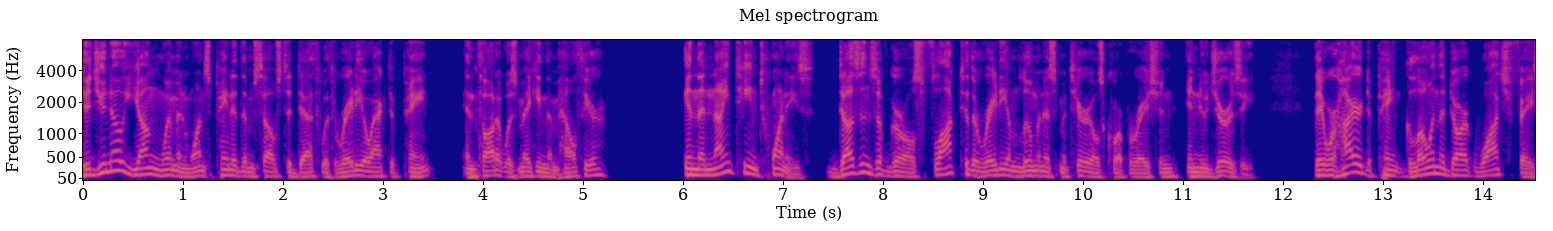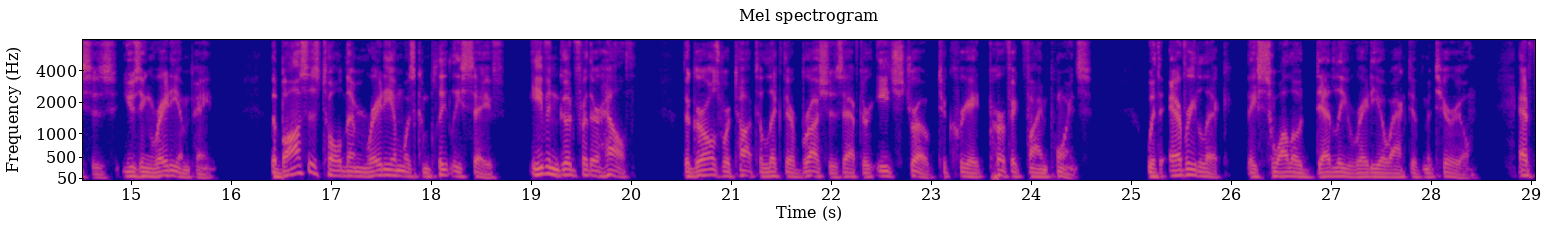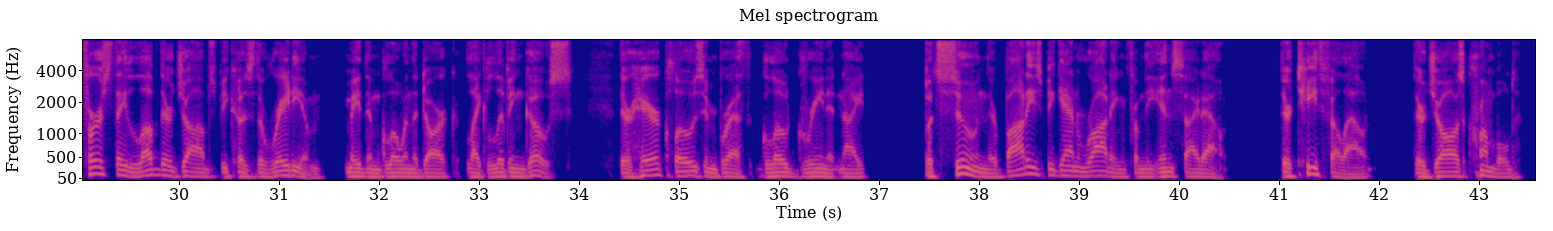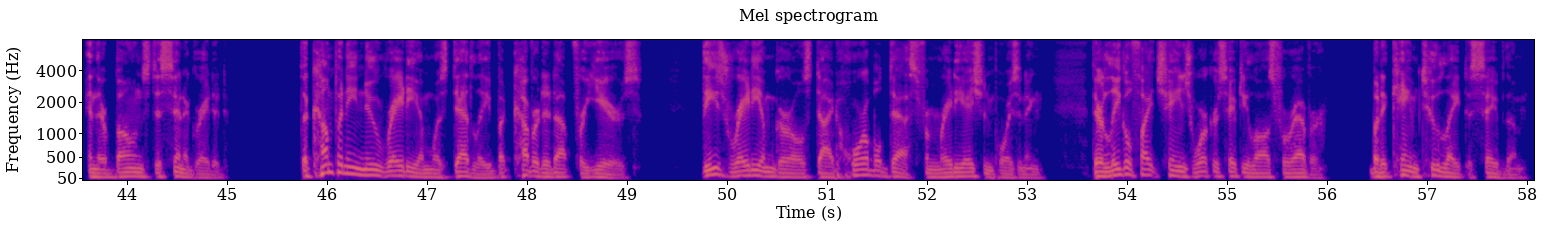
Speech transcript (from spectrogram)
Did you know young women once painted themselves to death with radioactive paint and thought it was making them healthier? In the 1920s, dozens of girls flocked to the Radium Luminous Materials Corporation in New Jersey. They were hired to paint glow-in-the-dark watch faces using radium paint. The bosses told them radium was completely safe, even good for their health. The girls were taught to lick their brushes after each stroke to create perfect fine points. With every lick, they swallowed deadly radioactive material. At first, they loved their jobs because the radium made them glow in the dark like living ghosts. Their hair, clothes, and breath glowed green at night. But soon, their bodies began rotting from the inside out. Their teeth fell out, their jaws crumbled, and their bones disintegrated. The company knew radium was deadly but covered it up for years. These radium girls died horrible deaths from radiation poisoning. Their legal fight changed worker safety laws forever, but it came too late to save them.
